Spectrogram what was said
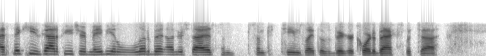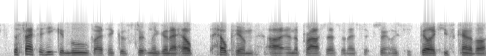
I think he's got a future, maybe a little bit undersized. Some teams like those bigger quarterbacks, but uh, the fact that he can move, I think, is certainly going to help help him uh, in the process. And I certainly feel like he's kind of a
